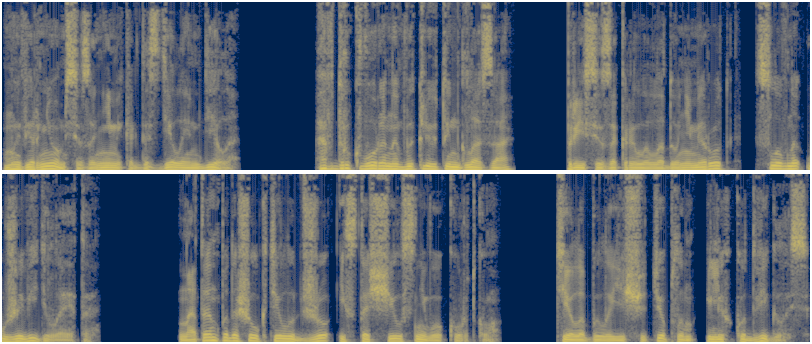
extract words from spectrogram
Мы вернемся за ними, когда сделаем дело. А вдруг вороны выклюют им глаза? Приси закрыла ладонями рот, словно уже видела это. Натан подошел к телу Джо и стащил с него куртку. Тело было еще теплым и легко двигалось.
